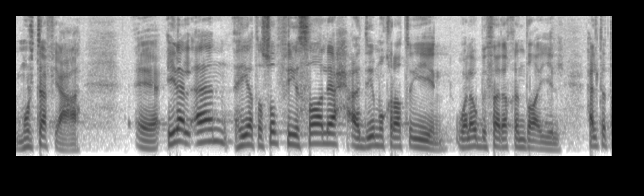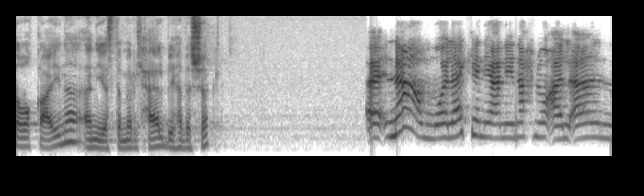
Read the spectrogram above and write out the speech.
مرتفعة. إلى الآن هي تصب في صالح الديمقراطيين ولو بفارق ضئيل. هل تتوقعين أن يستمر الحال بهذا الشكل؟ نعم ولكن يعني نحن الآن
